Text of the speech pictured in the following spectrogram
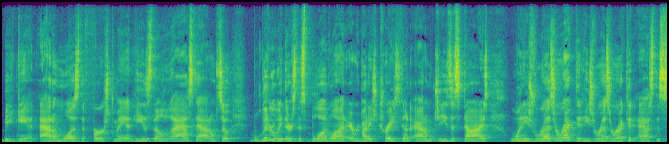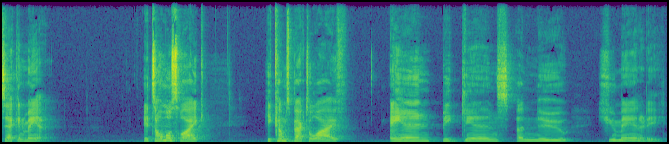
began. Adam was the first man. He is the last Adam. So literally there's this bloodline. Everybody's traced down to Adam. Jesus dies. When he's resurrected, he's resurrected as the second man. It's almost like he comes back to life and begins a new humanity.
